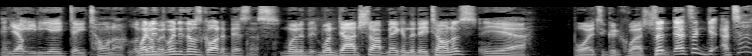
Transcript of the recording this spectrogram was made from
An Yep. '88 Daytona. Look when up did it. when did those go out of business? When did the, when Dodge stopped making the Daytonas? Yeah. Boy, it's a good So question. that's a that's a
